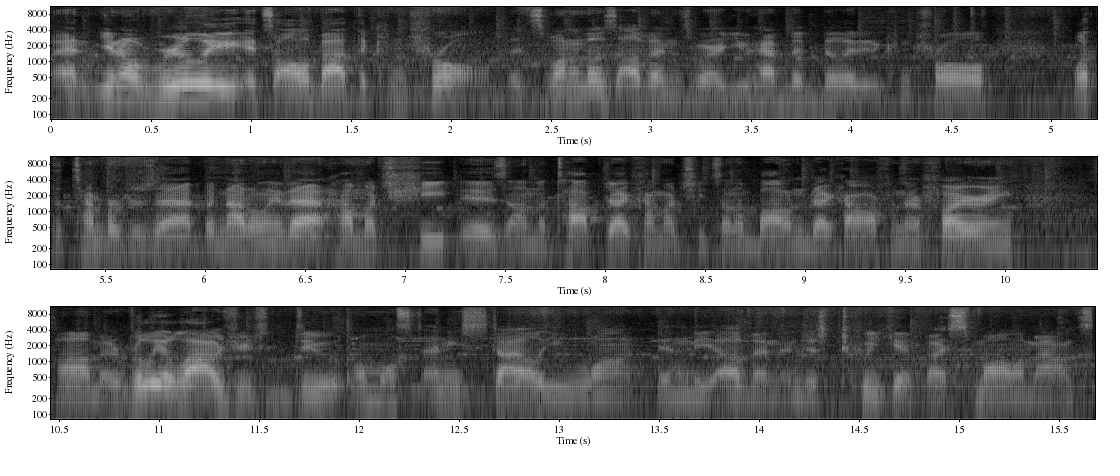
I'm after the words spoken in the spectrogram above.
And you know, really, it's all about the control. It's one of those ovens where you have the ability to control what the temperature's at, but not only that, how much heat is on the top deck, how much heat's on the bottom deck, how often they're firing. Um, it really allows you to do almost any style you want in the oven and just tweak it by small amounts.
